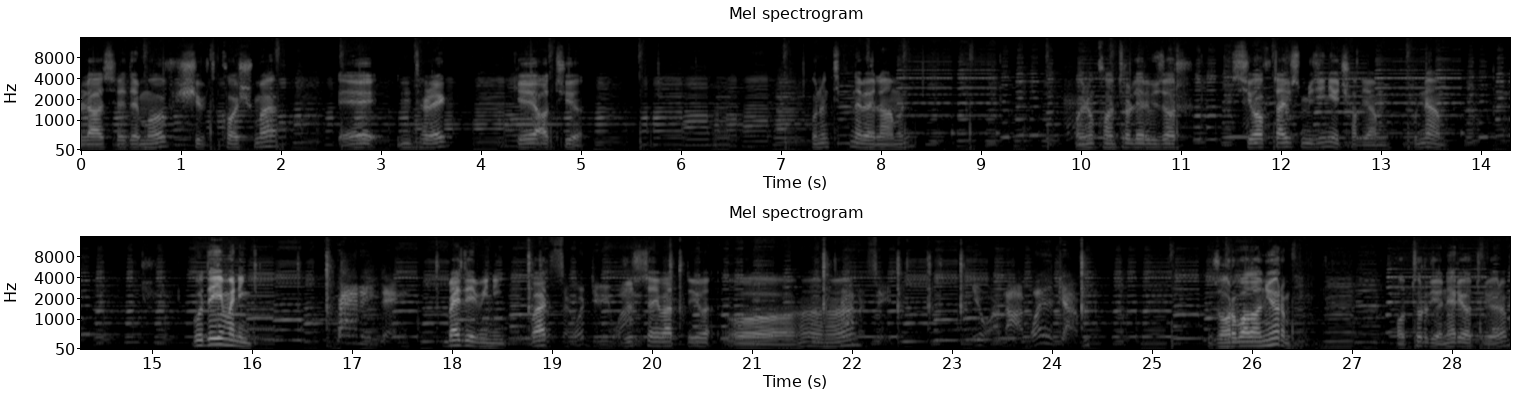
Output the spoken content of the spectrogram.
WASD move, shift koşma, E interact, G atıyor. Bunun tip ne böyle amın? Oyunun kontrolleri bir zor. Sea of Thieves müziği niye çalıyor ama? Bu ne am? Good evening. Bad evening. What? Just say what do you... Oh, hı hı. Zorbalanıyorum. Otur diyor. Nereye oturuyorum?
